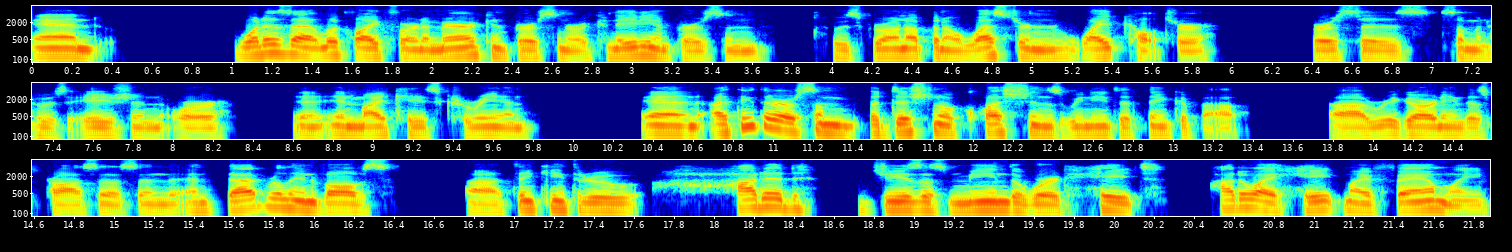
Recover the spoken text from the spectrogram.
And what does that look like for an American person or a Canadian person who's grown up in a Western white culture versus someone who's Asian or, in, my case, Korean? And I think there are some additional questions we need to think about uh, regarding this process. And, and that really involves uh, thinking through how did Jesus mean the word hate? How do I hate my family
